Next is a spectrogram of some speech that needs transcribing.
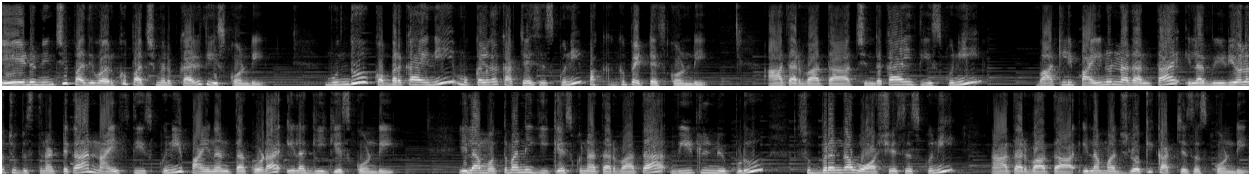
ఏడు నుంచి పది వరకు పచ్చిమిరపకాయలు తీసుకోండి. ముందు కొబ్బరికాయని ముక్కలుగా కట్ చేసేసుకుని పక్కకు పెట్టేసుకోండి. ఆ తర్వాత చింతకాయలు తీసుకుని వాటి పైనున్నదంతా ఇలా వీడియోలో చూపిస్తున్నట్టుగా నైఫ్ తీసుకుని పైనంతా కూడా ఇలా గీకేసుకోండి. ఇలా మొత్తం అన్ని గీకేసుకున్న తర్వాత వీటిని ఇప్పుడు శుభ్రంగా వాష్ చేసేసుకుని ఆ తర్వాత ఇలా మధ్యలోకి కట్ చేసేసుకోండి.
